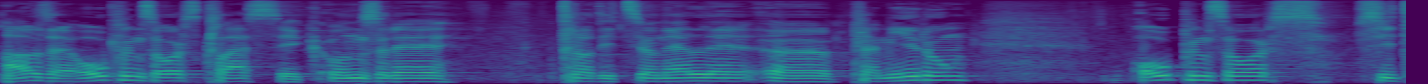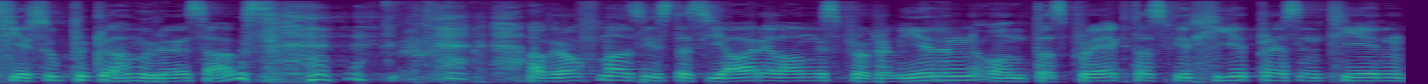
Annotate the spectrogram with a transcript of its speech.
Also, Open Source Classic, unsere traditionelle äh, Prämierung. Open Source sieht hier super glamourös aus, aber oftmals ist das jahrelanges Programmieren und das Projekt, das wir hier präsentieren,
